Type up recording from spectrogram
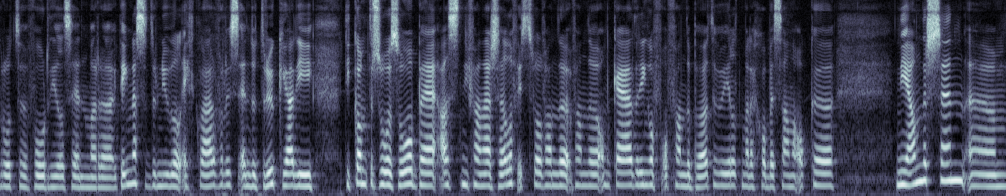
eh, voordeel zijn. Maar eh, ik denk dat ze er nu wel echt klaar voor is. En de druk, ja, die, die komt er sowieso bij. Als het niet van haarzelf is, het wel van de, van de omkadering of, of van de buitenwereld. Maar dat gaat bij Sanne ook... eh, niet anders zijn. Ehm,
